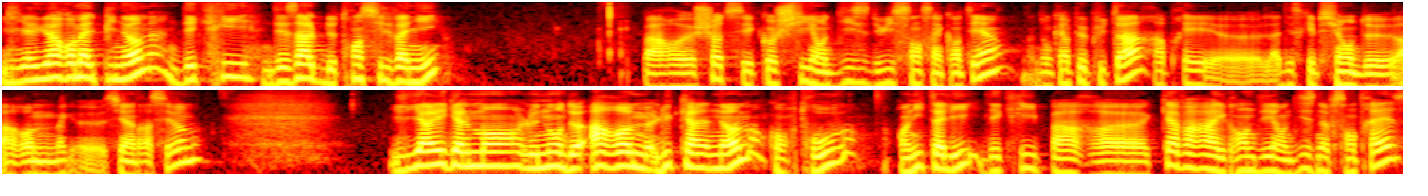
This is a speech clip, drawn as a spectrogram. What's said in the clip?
Il y a eu arôme alpinum, décrit des Alpes de Transylvanie par euh, Schotz et Cauchy en 1851, donc un peu plus tard, après euh, la description de arôme euh, cylindраceum. Il y a également le nom de Arum lucanum qu'on retrouve en Italie, décrit par euh, Cavara et Grandet en 1913,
